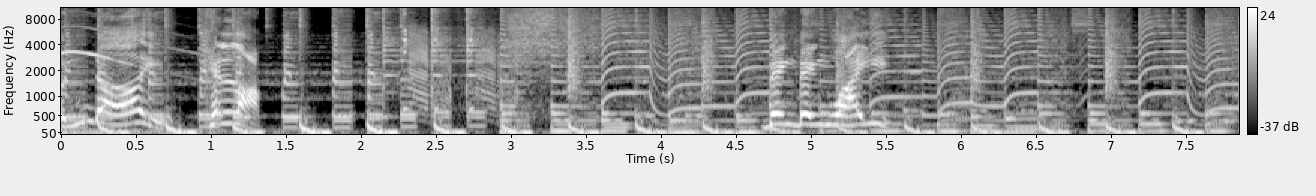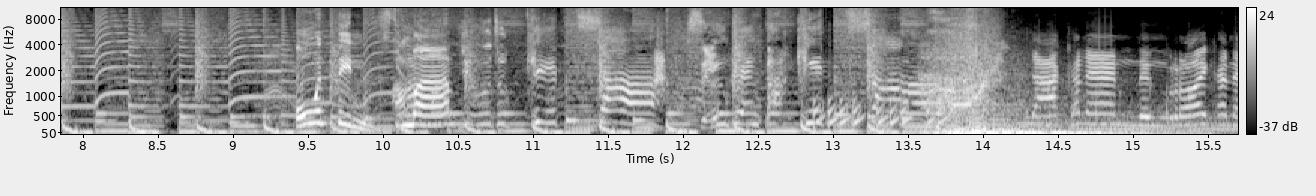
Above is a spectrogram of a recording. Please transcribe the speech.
ุนโดยเคลล็อกเบงเบงไว้โอวันตินสมาร์ทอยู่ทุกคิดซ่าเสียงเพลงพักคิดซ่าจากคะแนน 100 คะแน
